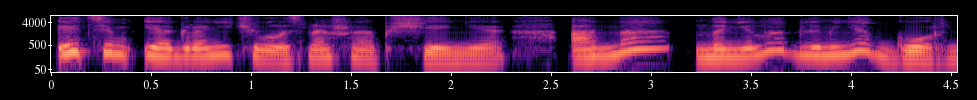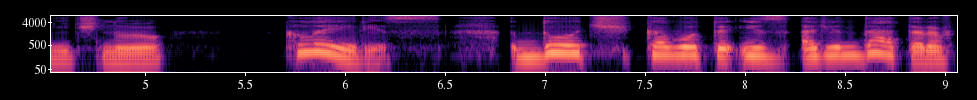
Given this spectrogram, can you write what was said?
Этим и ограничивалось наше общение. Она наняла для меня горничную — Клэрис, дочь кого-то из арендаторов,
